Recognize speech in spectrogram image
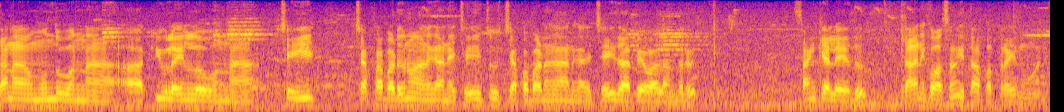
తన ముందు ఉన్న ఆ క్యూ లైన్లో ఉన్న చెయ్యి చెప్పబడును అనగానే చెయ్యి చూసి చెప్పబడును అనగానే చెయ్యి దాపే వాళ్ళందరూ సంఖ్య లేదు. దానికోసం ఈ తాపత్రయము అని.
